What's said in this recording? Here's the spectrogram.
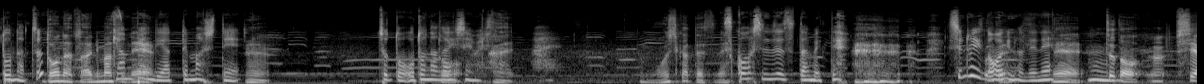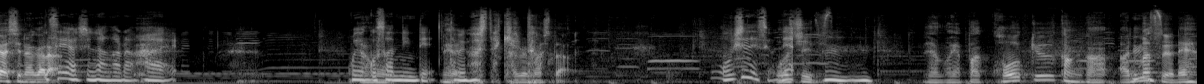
ドーナツ？ドーナツありますね。キャンペーンでやってましてうん。ちょっと大人買いしちゃいました、はい。はい。美味しかったですね。少しずつ食べて 種類が多いのでね。ね、うん。ちょっとうんシェアしながら。シェアしながらはい。親子3人で食べましたけど、食べました。美味しいですよね。美味しいです。うんうん、でもやっぱ高級感がありますよね。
